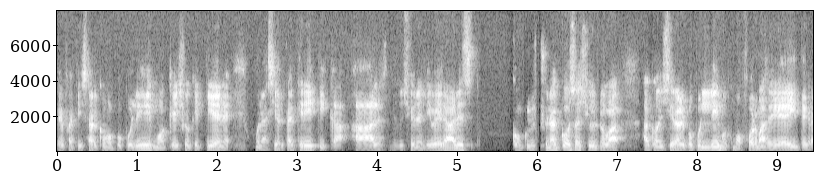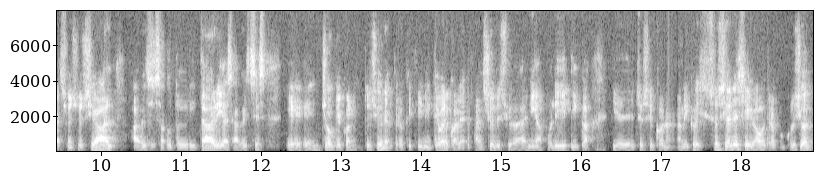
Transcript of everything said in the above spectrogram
enfatizar como populismo aquello que tiene una cierta crítica a las instituciones liberales, concluye una cosa, si uno va a considerar el populismo como formas de integración social, a veces autoritarias, a veces eh, en choque con las instituciones, pero que tienen que ver con la expansión de ciudadanía política y de derechos económicos y sociales, llega a otra conclusión.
